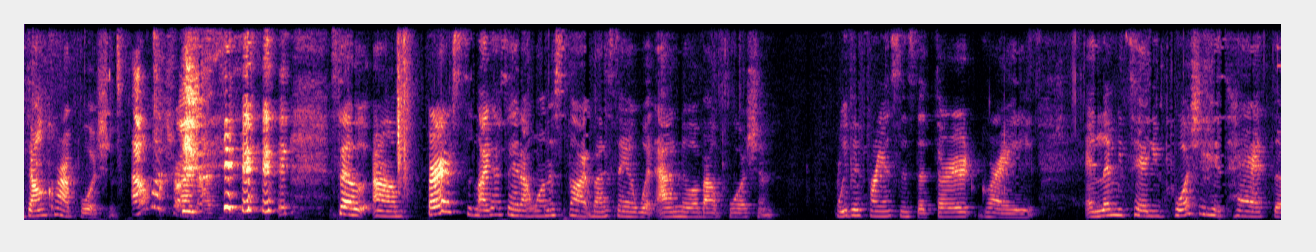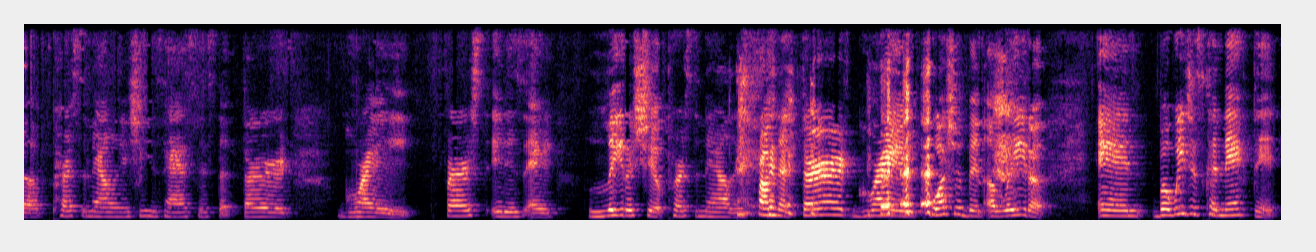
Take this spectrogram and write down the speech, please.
don't cry, Portia. I'm gonna try not to. So, um, first, like I said, I want to start by saying what I know about Portia. We've been friends since the third grade. And let me tell you, Portia has had the personality she has had since the third grade. First, it is a leadership personality. From the third grade, Portia been a leader. And but we just connected.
